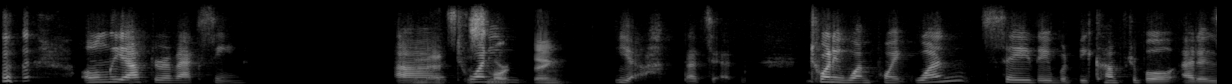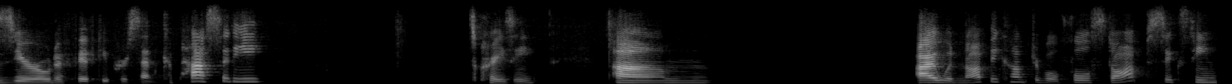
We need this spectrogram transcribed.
only after a vaccine. And Uh, that's the smart thing. yeah, that's it. 21.1 say they would be comfortable at a 0 to 50% capacity. It's crazy. Um, I would not be comfortable full stop, 16%.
